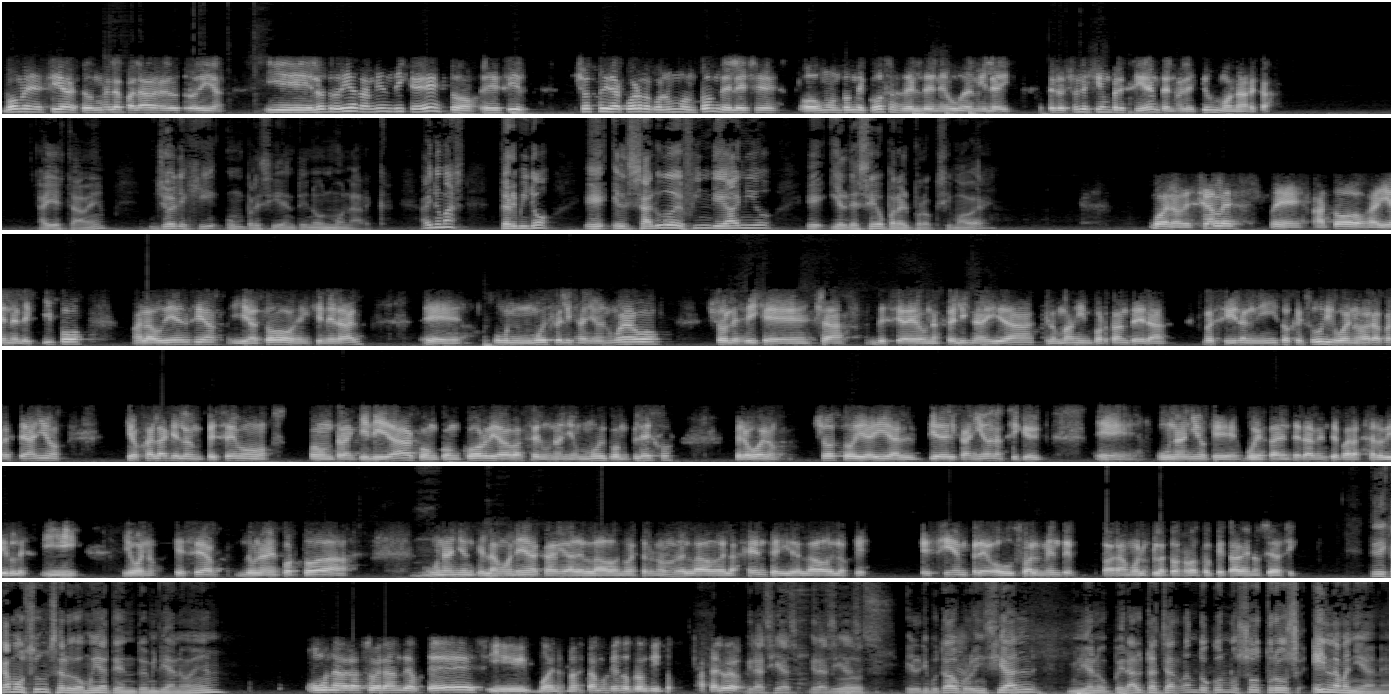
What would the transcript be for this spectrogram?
vos me decías, tomé la palabra el otro día, y el otro día también dije esto, es decir, yo estoy de acuerdo con un montón de leyes o un montón de cosas del DNU de mi ley, pero yo elegí un presidente, no elegí un monarca. Ahí está, ¿eh? Yo elegí un presidente, no un monarca. Ahí nomás terminó eh, el saludo de fin de año eh, y el deseo para el próximo. A ver. Bueno, desearles eh, a todos ahí en el equipo, a la audiencia y a todos en general un muy feliz año nuevo, yo les dije ya, decía una feliz Navidad, que lo más importante era recibir al niñito Jesús y bueno, ahora para este año, que ojalá que lo empecemos con tranquilidad, con concordia, va a ser un año muy complejo, pero bueno, yo estoy ahí al pie del cañón, así que eh, un año que voy a estar enteramente para servirles y, y bueno, que sea de una vez por todas un año en que la moneda caiga del lado nuestro, ¿no? Del lado de la gente y del lado de los que que siempre o usualmente pagamos los platos rotos, que esta vez no sea así. Te dejamos un saludo muy atento, Emiliano. ¿eh? Un abrazo grande a ustedes y bueno, nos estamos viendo prontito. Hasta luego. Gracias, gracias. El diputado provincial Emiliano Peralta charlando con nosotros en la mañana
